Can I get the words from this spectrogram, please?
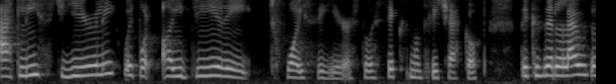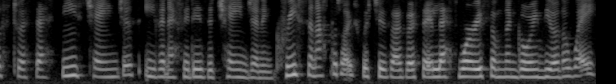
at least yearly with but ideally twice a year. So a six monthly checkup because it allows us to assess these changes even if it is a change and increase in appetite which is as i say less worrisome than going the other way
